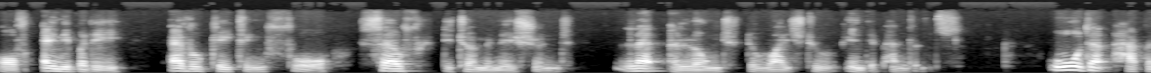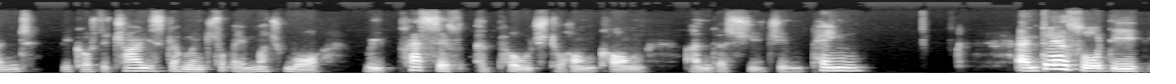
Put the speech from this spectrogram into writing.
of anybody advocating for self-determination, let alone the rights to independence. All that happened because the Chinese government took a much more repressive approach to Hong Kong under Xi Jinping. And therefore, the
